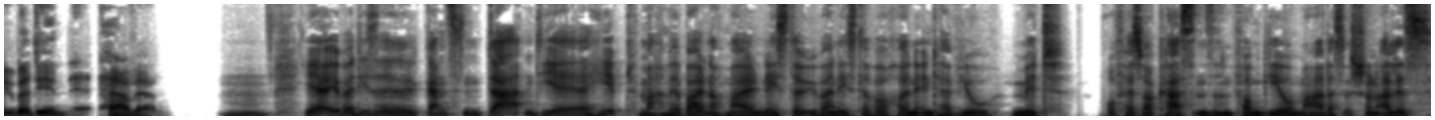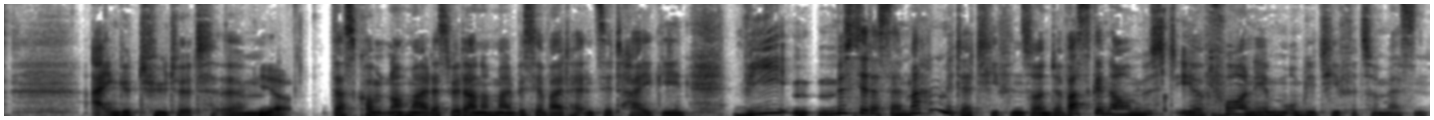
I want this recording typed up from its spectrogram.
über den Herr werden. Mhm. Ja, über diese ganzen Daten, die er erhebt, machen wir bald nochmal nächste, übernächste Woche ein Interview mit Professor Carstensen vom Geomar. Das ist schon alles eingetütet. Ähm, ja. Das kommt nochmal, dass wir da nochmal ein bisschen weiter ins Detail gehen. Wie müsst ihr das dann machen mit der Tiefensonde? Was genau müsst ihr vornehmen, um die Tiefe zu messen?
